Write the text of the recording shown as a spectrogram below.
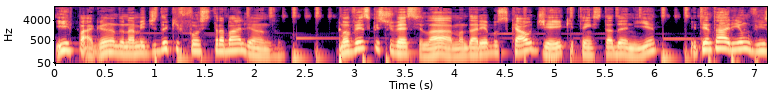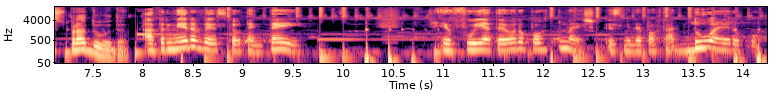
e ir pagando na medida que fosse trabalhando. Uma vez que estivesse lá, mandaria buscar o Jay, que tem cidadania, e tentaria um visto para Duda. A primeira vez que eu tentei, eu fui até o aeroporto do México. Eles me deportaram do aeroporto.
